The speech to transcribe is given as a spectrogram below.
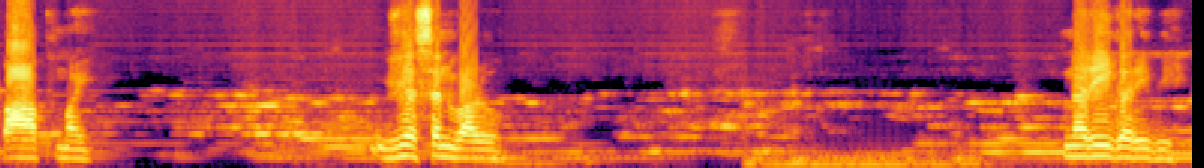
પાપમય, વ્યસનવાળું, નરી ગરીબી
